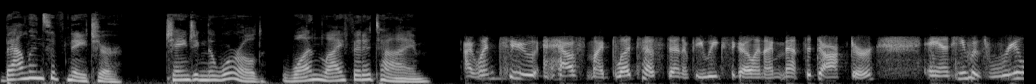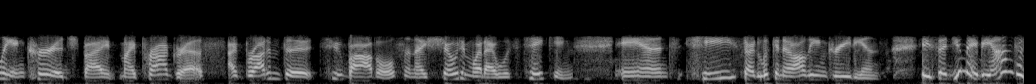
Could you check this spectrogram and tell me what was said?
Balance of Nature, changing the world one life at a time. I went to have my blood test done a few weeks ago and I met the doctor and he was really encouraged by my progress. I brought him the two bottles and I showed him what I was taking and he started looking at all the ingredients. He said, "You may be onto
